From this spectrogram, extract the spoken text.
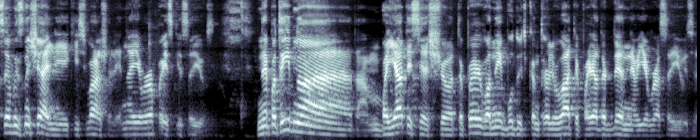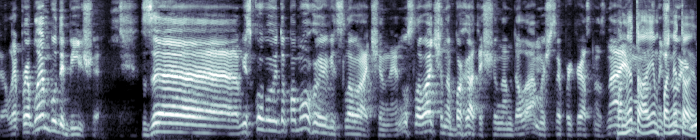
це визначальні якісь важелі на Європейський Союз. Не потрібно там боятися, що тепер вони будуть контролювати порядок денний в Євросоюзі, але проблем буде більше. З е, військовою допомогою від Словаччини. Ну, Словаччина багато що нам дала. Ми ж це прекрасно знаємо. Пам'ятаємо, пам'ятаємо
